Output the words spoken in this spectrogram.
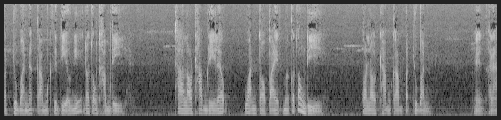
ปัจจุบันกรรมคือเดี๋ยวนี้เราต้องทำดี ถ้าเราทำดีแล้ววันต่อไปมันก็ต้องดี พอเราทำกรรมปัจจุบัน ขณะ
